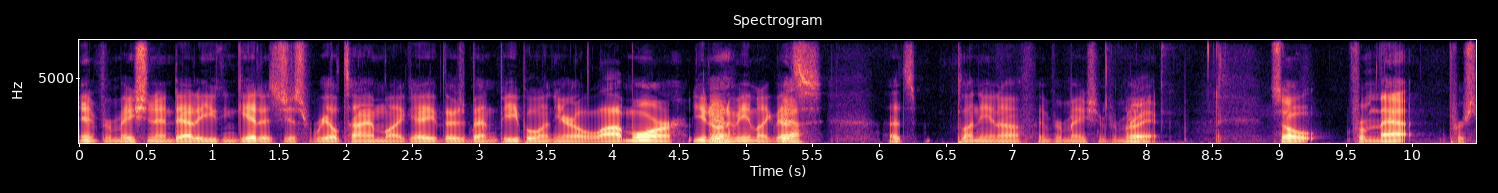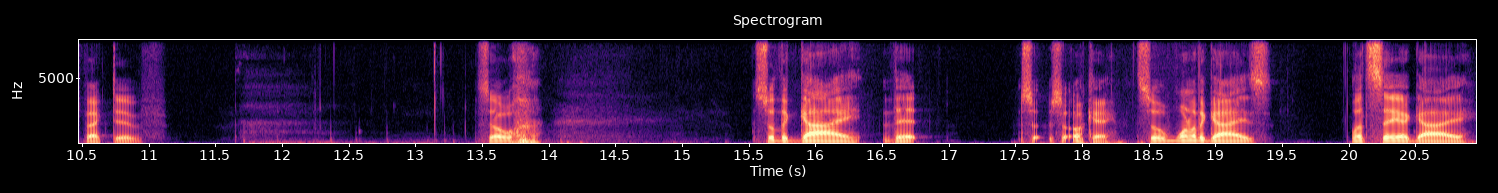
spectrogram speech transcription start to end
information and data you can get is just real time. Like, hey, there's been people in here a lot more. You know what I mean? Like Yeah. that's that's plenty enough information for me. Right. So from that perspective, so so the guy that so so okay, so one of the guys, let's say a guy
